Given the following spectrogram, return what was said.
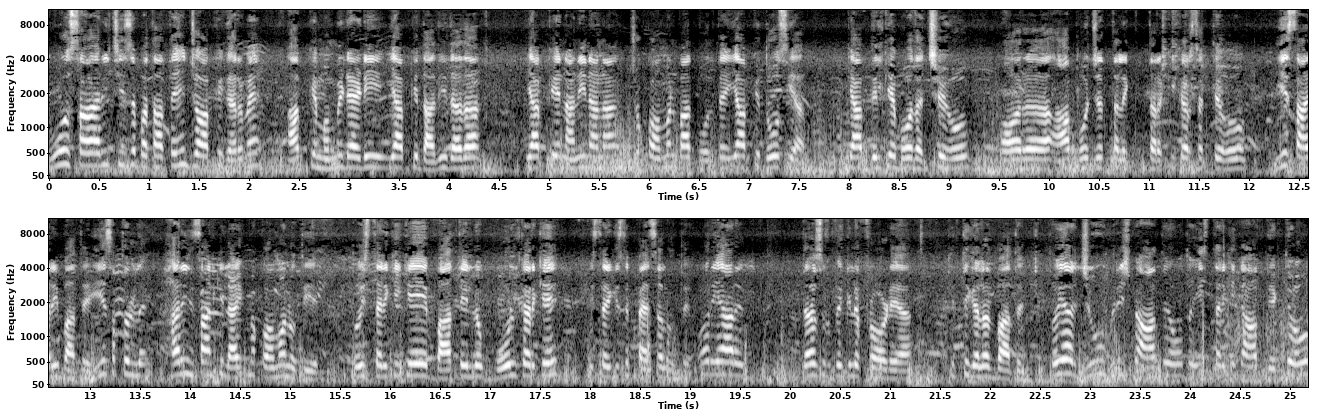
वो सारी चीज़ें बताते हैं जो आपके घर में आपके मम्मी डैडी या आपके दादी दादा या आपके नानी नाना जो कॉमन बात बोलते हैं या आपके दोस्त यार कि आप दिल के बहुत अच्छे हो और आप बहुत जल्द तरक्की कर सकते हो। ये सारी बातें, ये सब तो हर इंसान की लाइफ में कॉमन होती है। तो इस तरीके के बातें लोग बोल करके इस तरीके से पैसा होते हैं। और यार, दस रुपये के लिए फ्रॉड है यार, कितनी गलत बात है। तो यार, जू ब्रिज पे आते हो तो इस तरीके का आप देखते हो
